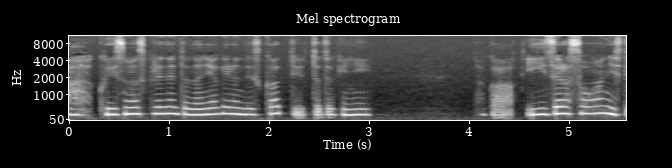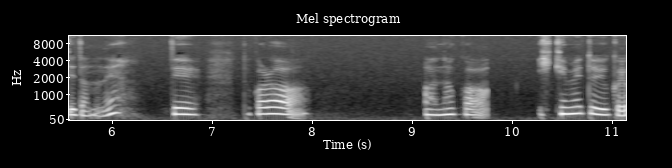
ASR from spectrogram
あクリスマスプレゼント何あげるんですか?」って言った時になんか言いづらそうにしてたのね。でだからあなんか引け目というか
